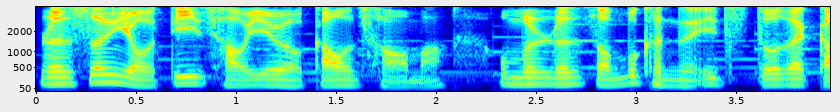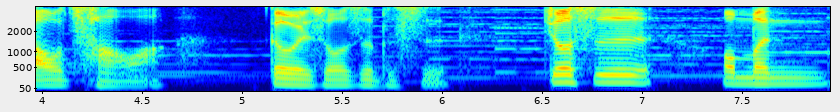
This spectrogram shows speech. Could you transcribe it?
人生有低潮也有高潮嘛。我们人总不可能一直都在高潮啊。各位说是不是？就是我们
